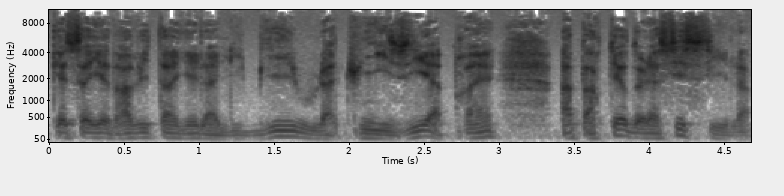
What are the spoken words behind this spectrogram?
qui essayaient de ravitailler la Libye ou la Tunisie après, à partir de la Sicile.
